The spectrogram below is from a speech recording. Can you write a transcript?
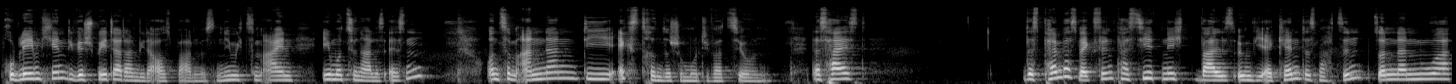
Problemchen, die wir später dann wieder ausbaden müssen. Nämlich zum einen emotionales Essen und zum anderen die extrinsische Motivation. Das heißt, das Pampers wechseln passiert nicht, weil es irgendwie erkennt, das macht Sinn, sondern nur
